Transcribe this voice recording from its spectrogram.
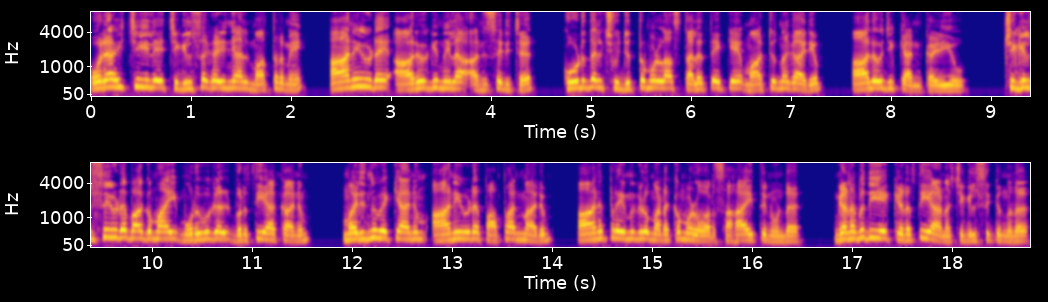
ഒരാഴ്ചയിലെ ചികിത്സ കഴിഞ്ഞാൽ മാത്രമേ ആനയുടെ ആരോഗ്യനില അനുസരിച്ച് കൂടുതൽ ശുചിത്വമുള്ള സ്ഥലത്തേക്ക് മാറ്റുന്ന കാര്യം ആലോചിക്കാൻ കഴിയൂ. ചികിത്സയുടെ ഭാഗമായി മുറിവുകൾ വൃത്തിയാക്കാനും മരുന്നു വയ്ക്കാനും ആനയുടെ പാപ്പാന്മാരും ആനപ്രേമികളും അടക്കമുള്ളവർ സഹായത്തിനുണ്ട്. ഗണപതിയെ കിടത്തിയാണ് ചികിത്സിക്കുന്നത്.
